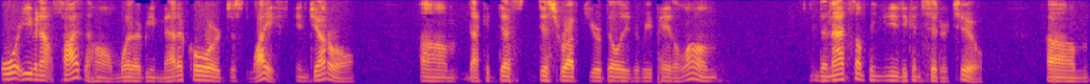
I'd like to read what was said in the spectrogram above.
or even outside the home, whether it be medical or just life in general, um, that could dis- disrupt your ability to repay the loan, then that's something you need to consider too. Um,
